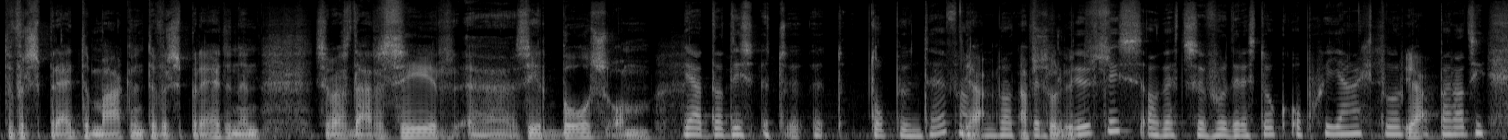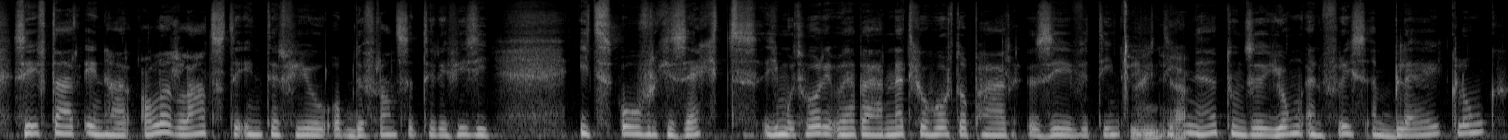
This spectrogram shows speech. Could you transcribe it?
te verspreiden, te maken en te verspreiden. En ze was daar zeer, zeer boos om. Ja, dat is het, het toppunt hè, van Ja, wat absoluut. er gebeurd is. Al werd ze voor de rest ook opgejaagd door Ja. paparazzi. Ze heeft daar in haar allerlaatste interview op de Franse televisie iets over gezegd. Je moet horen, we hebben haar net gehoord op haar 17, 18, ja. hè, toen ze jong en fris en blij klonk.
